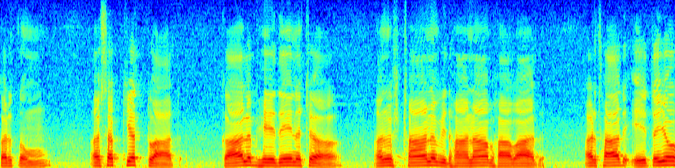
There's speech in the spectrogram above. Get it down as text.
कर्तुम अशक्यवात् कालभेदेन च अनुष्ठान विधानाभावाद अर्थात एतयो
